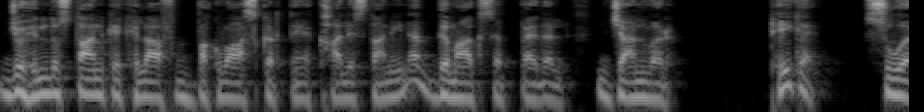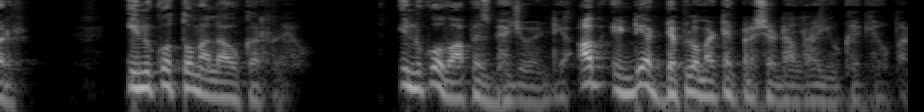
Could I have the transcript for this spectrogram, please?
जो हिंदुस्तान के खिलाफ बकवास करते हैं, खालिस्तानी ना, दिमाग से पैदल, जानवर, ठीक है, सुअर, इनको तुम अलाउ कर रहे हो, इनको वापस भेजो इंडिया। अब इंडिया डिप्लोमेटिक प्रेशर डाल रहा है यूके के ऊपर।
